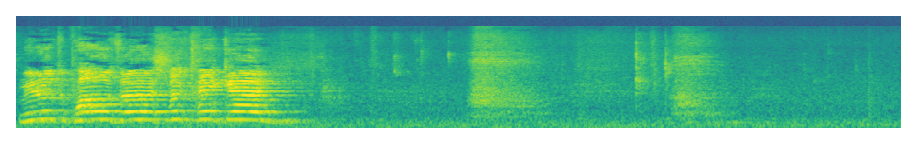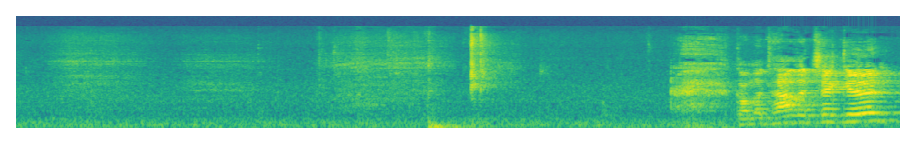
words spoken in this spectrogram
Minute Pause, Stück trinken. Kommentare checken.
